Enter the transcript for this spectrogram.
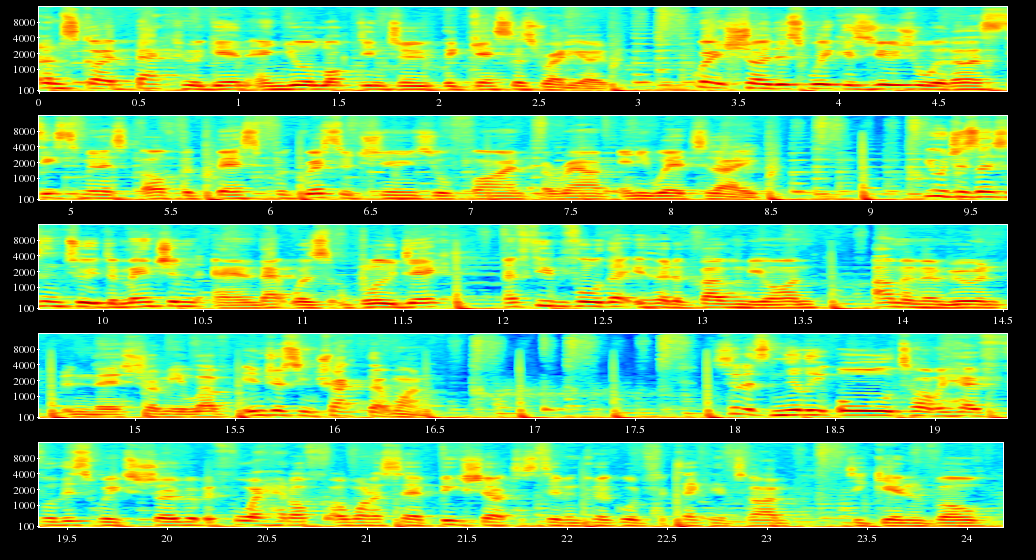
Adam Sky back to you again, and you're locked into the Guest List Radio. Great show this week as usual with another 60 minutes of the best progressive tunes you'll find around anywhere today. You were just listening to Dimension, and that was Blue Deck. And a few before that, you heard Above and Beyond, Armin van Buuren, and their Show Me Love. Interesting track, that one. So that's nearly all the time we have for this week's show. But before I head off, I want to say a big shout out to Stephen Kirkwood for taking the time to get involved.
